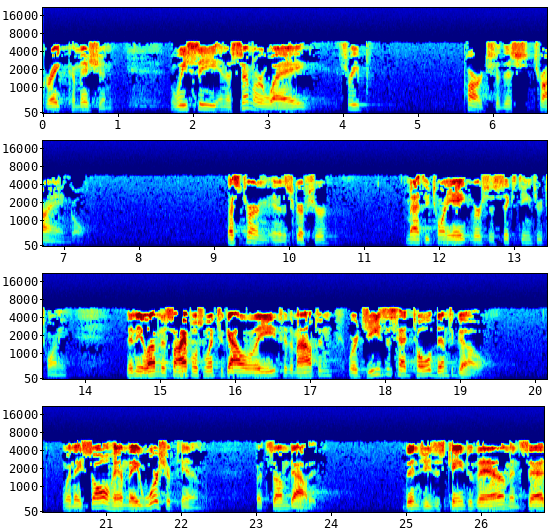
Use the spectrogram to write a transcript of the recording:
Great Commission. We see in a similar way three parts of this triangle. Let's turn into the scripture. Matthew 28, verses 16 through 20. Then the eleven disciples went to Galilee, to the mountain where Jesus had told them to go. When they saw him, they worshipped him, but some doubted. Then Jesus came to them and said,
